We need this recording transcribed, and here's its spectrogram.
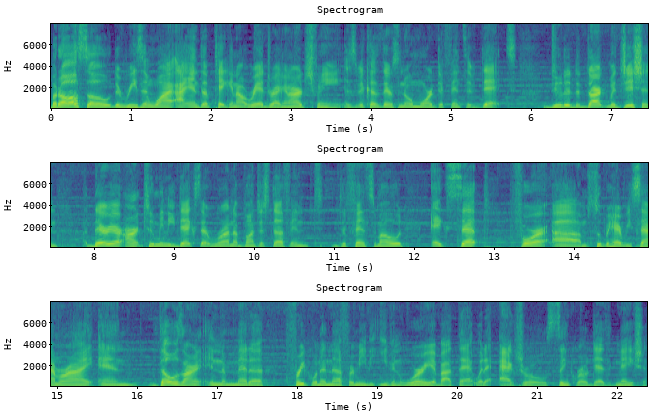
But also, the reason why I end up taking out Red Dragon Archfiend is because there's no more defensive decks. Due to the Dark Magician, there aren't too many decks that run a bunch of stuff in defense mode, except for um, Super Heavy Samurai, and those aren't in the meta frequent enough for me to even worry about that with an actual synchro designation.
